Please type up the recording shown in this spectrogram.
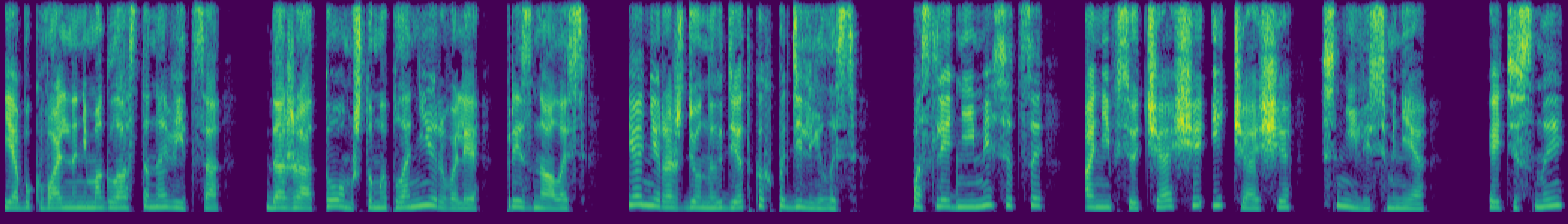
Я буквально не могла остановиться – даже о том, что мы планировали, призналась, и о нерожденных детках поделилась. Последние месяцы они все чаще и чаще снились мне. Эти сны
